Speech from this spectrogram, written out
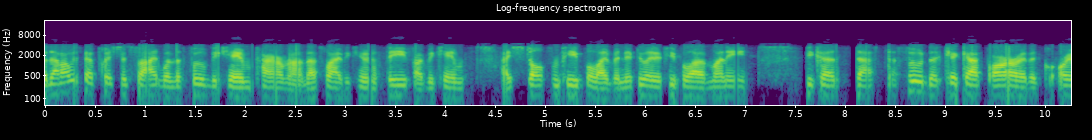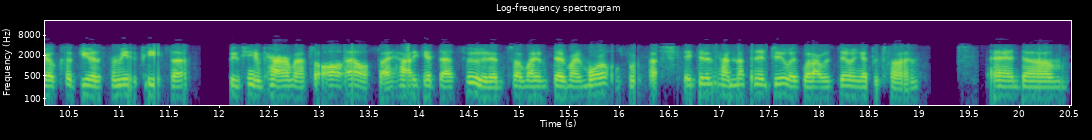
but that always got pushed aside when the food became paramount. That's why I became a thief. I became, I stole from people. I manipulated people out of money because that the food, the Kit Kat bar, or the Oreo cookie, or for me the pizza, became paramount to all else. I had to get that food, and so my my morals they didn't have nothing to do with what I was doing at the time, and um,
